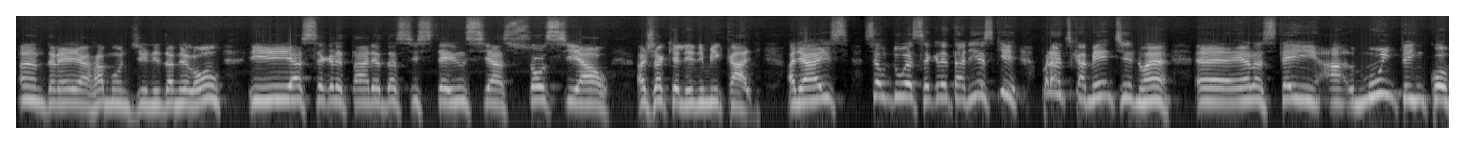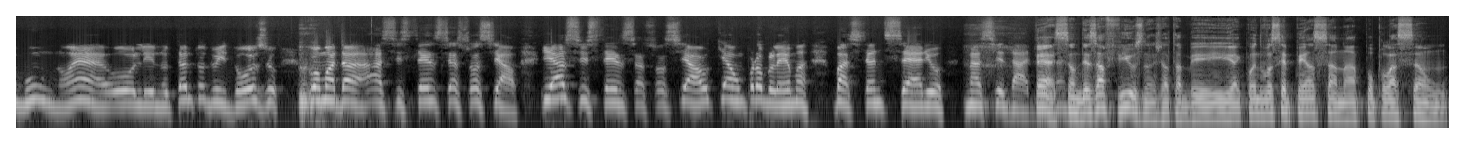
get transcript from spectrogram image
Andréia Ramondini Danelon, e a secretária da Assistência Social, a Jaqueline Micali. Aliás, são duas secretarias que praticamente, não é, é elas têm a, muito em comum, não é, o Lino, tanto do idoso como a da assistência social. E a assistência social que é um problema bastante sério na cidade. É, né? são desafios, né, JB? E aí, quando você pensa na população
